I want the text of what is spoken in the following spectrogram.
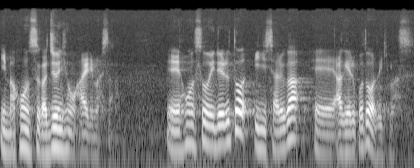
今本数が12本入りました。え本数を入れるとイニシャルが、え上げることができます。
